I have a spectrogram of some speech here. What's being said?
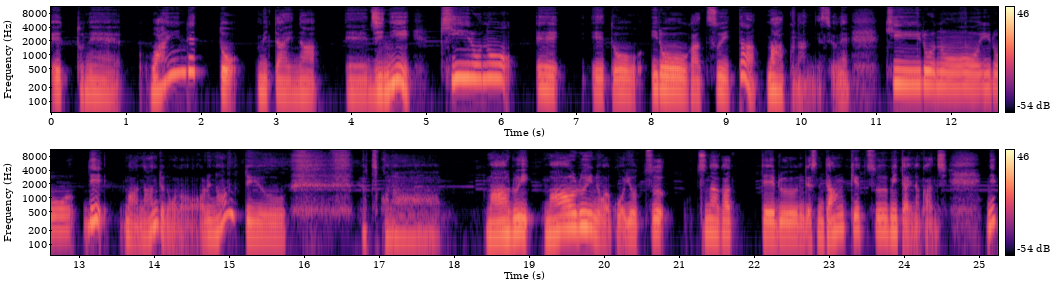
えっとねワインレッドみたいな、えー、字に黄色の、えーえーと、色がついたマークなんですよね。黄色の色でまあ何ていうのかなあれなんていうやつかな丸い丸いのがこう4つつながってるんですね。団結みたいな感じ。ね、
